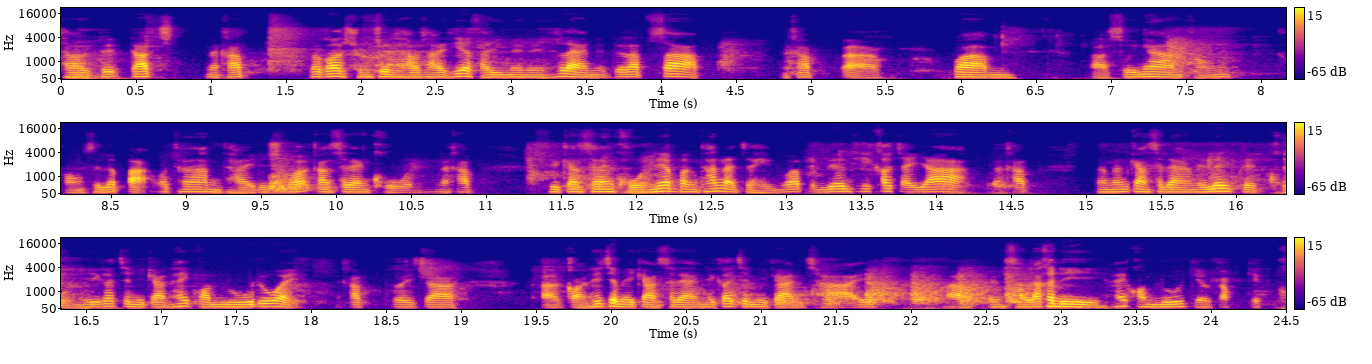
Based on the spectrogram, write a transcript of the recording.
ชาวดัตช์นะครับ แล้วก็ชุมชนชาวไทยที่อาศัยอยู่ในเนเธอร์แลนด์เนี่ยได้รับทราบนะครับความสวยงามของของศิลปะวัฒนธรรมไทย โดยเฉพาะการแสดงโขนนะครับคือการแสดงโขนเนี่ยบางท่านอาจจะเห็นว่าเป็นเรื่องที่เข้าใจยากนะครับ ดังนั้นการแสดงในเรื่องเกล็ดโขนนี้ก็จะมีการให้ความรู้ด้วยนะครับโดยจะก่อนที่จะมีการแสดงนี่ก็จะมีการฉายเป็นสารคดีให้ความรู้เกี่ยวกับเกล็ดโข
